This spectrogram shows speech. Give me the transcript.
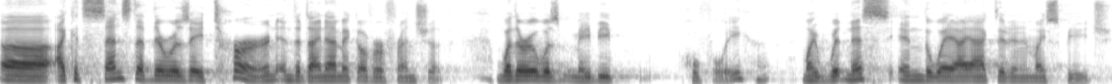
uh, I could sense that there was a turn in the dynamic of our friendship. Whether it was maybe, hopefully, my witness in the way I acted and in my speech,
